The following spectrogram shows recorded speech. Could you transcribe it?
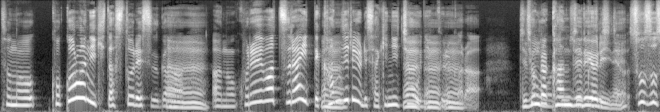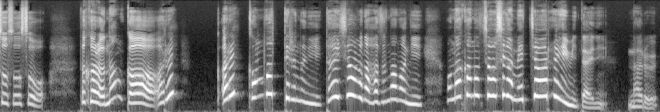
その、心に来たストレスうんが、うんあの、これは辛いって感じるより先に腸に来るから、自分が感じるよりね。そうそうそうそうそう。だからなんか、あれ？あれ？頑張ってるのに、大丈夫なはずなのに、お腹の調子がめっちゃ悪いみたいになる。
